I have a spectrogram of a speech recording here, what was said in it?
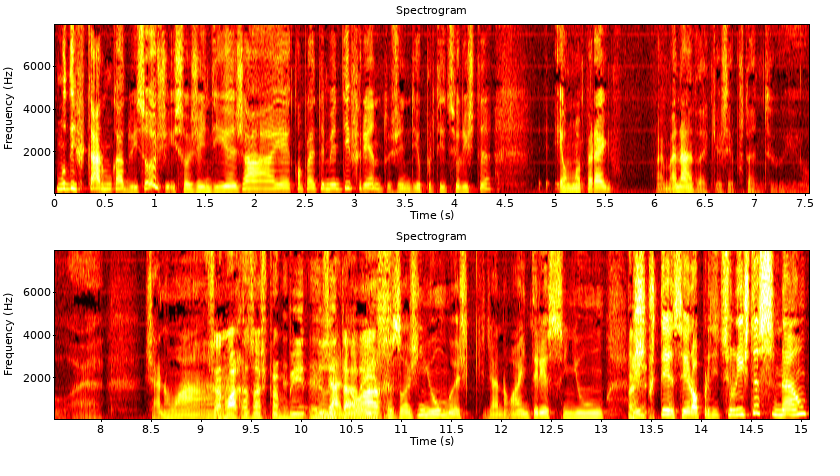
modificar um bocado isso. Hoje, isso hoje em dia já é completamente diferente. Hoje em dia o Partido Socialista é um aparelho, não é mais nada. Quer dizer, portanto, eu, já não há... Já não há razões para mi- militar, Já não é há isso? razões nenhumas, já não há interesse nenhum Mas- em pertencer ao Partido Socialista, senão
